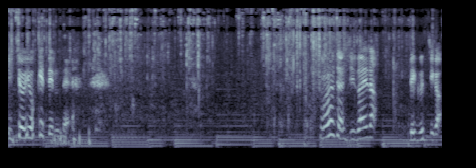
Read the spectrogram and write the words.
一応避けてるね。まなちゃん自在だ。出口が。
